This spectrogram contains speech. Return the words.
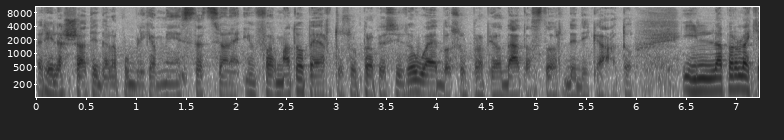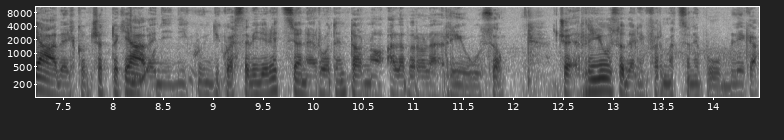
rilasciati dalla pubblica amministrazione in formato aperto sul proprio sito web o sul proprio data store dedicato. Il, la parola chiave, il concetto chiave di, di, di questa video lezione ruota intorno alla parola riuso cioè riuso dell'informazione pubblica,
